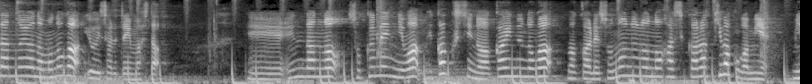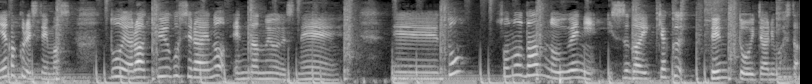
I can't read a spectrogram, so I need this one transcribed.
談のようなものが用意されていました、えー、縁談の側面には目隠しの赤い布が巻かれその布の端から木箱が見え見え隠れしていますどうやら急ごしらえの縁談のようですね。えーと、その段の上に椅子が一脚、でんと置いてありました。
